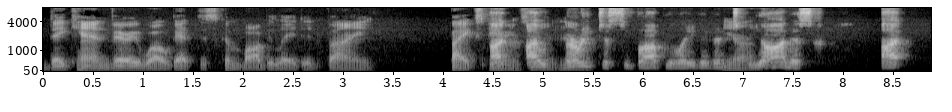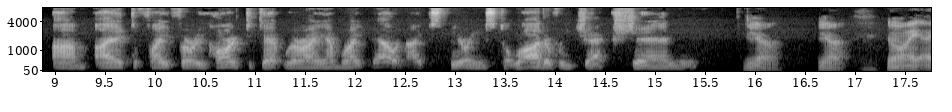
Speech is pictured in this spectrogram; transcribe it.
they can very well get discombobulated by by experiencing I, I was very discombobulated and yeah. to be honest I um, I had to fight very hard to get where I am right now, and I experienced a lot of rejection. Yeah, yeah. No, I, I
